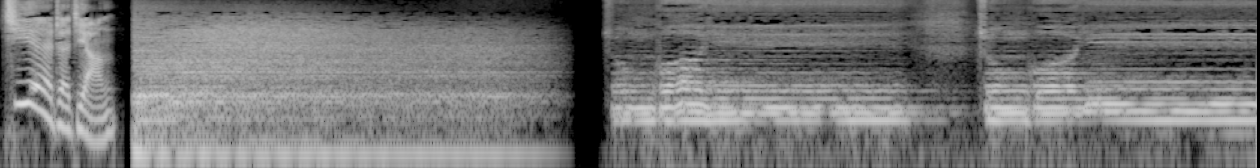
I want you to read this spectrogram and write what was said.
接着讲。中国音，中国音，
